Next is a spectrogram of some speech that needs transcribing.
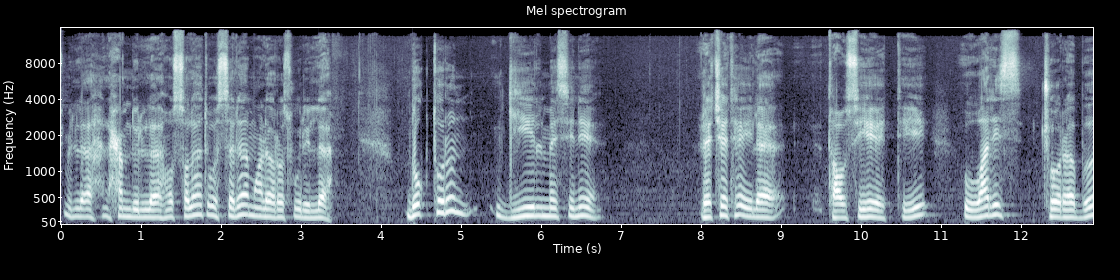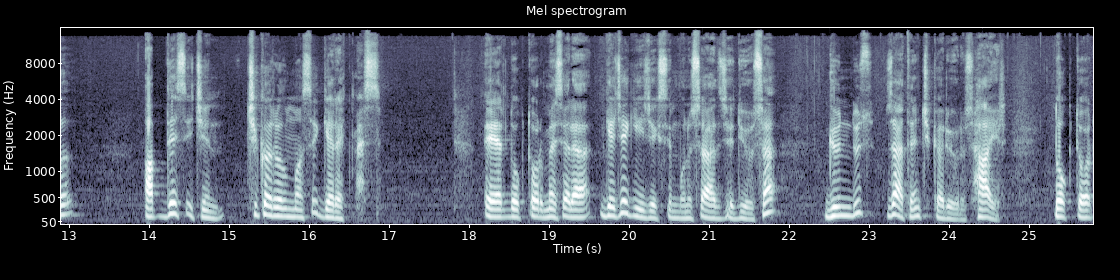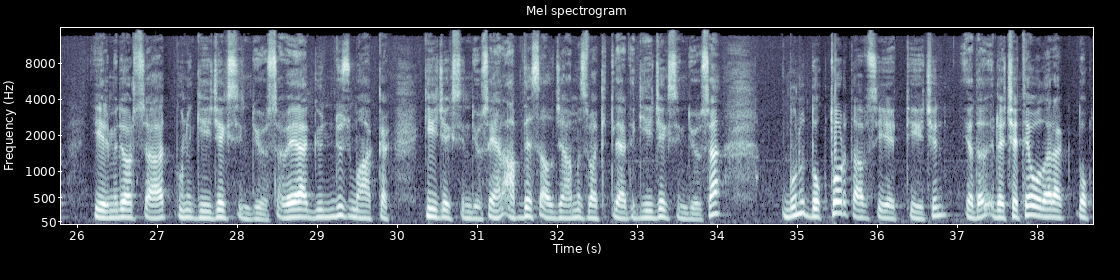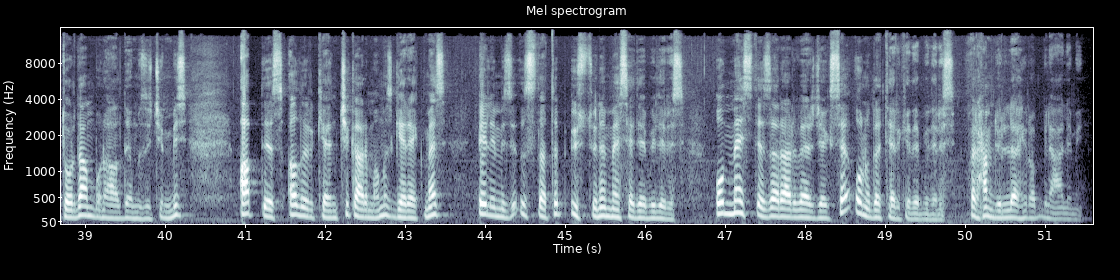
Bismillah, elhamdülillah, ve salatu ve selamu ala Resulillah. Doktorun giyilmesini reçeteyle tavsiye ettiği varis çorabı abdest için çıkarılması gerekmez. Eğer doktor mesela gece giyeceksin bunu sadece diyorsa gündüz zaten çıkarıyoruz. Hayır. Doktor 24 saat bunu giyeceksin diyorsa veya gündüz muhakkak giyeceksin diyorsa yani abdest alacağımız vakitlerde giyeceksin diyorsa bunu doktor tavsiye ettiği için ya da reçete olarak doktordan bunu aldığımız için biz abdest alırken çıkarmamız gerekmez. Elimizi ıslatıp üstüne mesedebiliriz. O mes de zarar verecekse onu da terk edebiliriz. Velhamdülillahi Rabbil Alemin.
